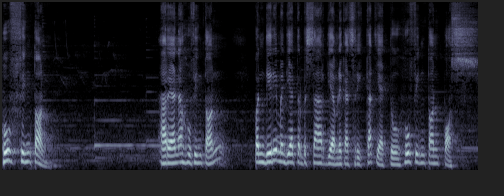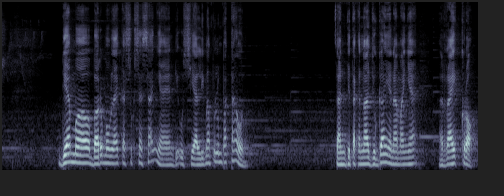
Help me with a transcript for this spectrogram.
Huffington. Ariana Huffington pendiri media terbesar di Amerika Serikat yaitu Huffington Post. Dia mau baru memulai kesuksesannya di usia 54 tahun. Dan kita kenal juga yang namanya Ray Kroc.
